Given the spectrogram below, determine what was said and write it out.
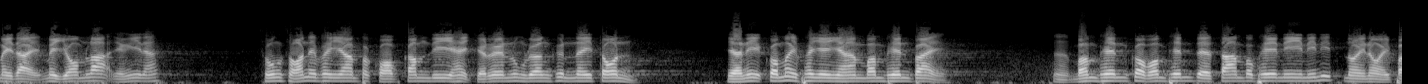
ไม่ได้ ไม่ยอมละอย่างนี้นะทรงสอนให้พยายามประกอบกรรมดีให้เจริญรุ่งเรืองขึ้นในตน อย่างนี้ก็ไม่พยายามบำเพ็ญไปบำเพ็ญก็บำเพ็ญแต่ตามประเพณีนิดๆหน่อยๆไป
